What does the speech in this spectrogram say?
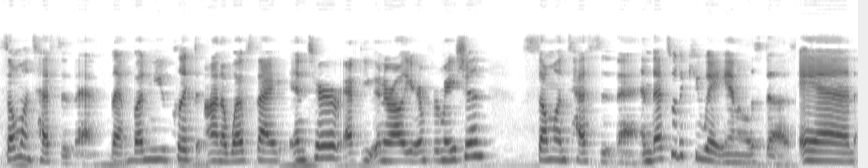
someone tested that. That button you clicked on a website enter after you enter all your information, someone tested that. And that's what a QA analyst does. And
